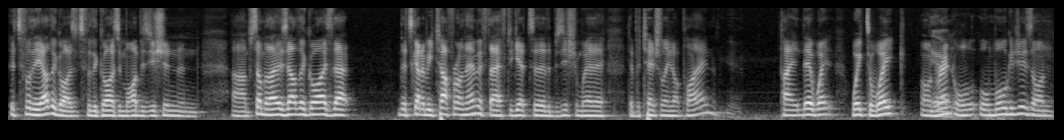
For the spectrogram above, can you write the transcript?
it's for the other guys. It's for the guys in my position and um, some of those other guys that that's going to be tougher on them if they have to get to the position where they're, they're potentially not playing, paying their week, week to week on Yeah. rent or, or mortgages on,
